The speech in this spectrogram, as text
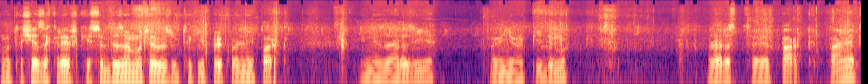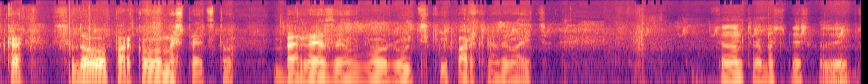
От, а ще Закревські собі замутили тут такий прикольний парк. Він і зараз є. Ми в нього підемо. Зараз це парк, пам'ятка судово-паркового мистецтва. Березово-Руцький парк називається. Це нам треба сюди сходити.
